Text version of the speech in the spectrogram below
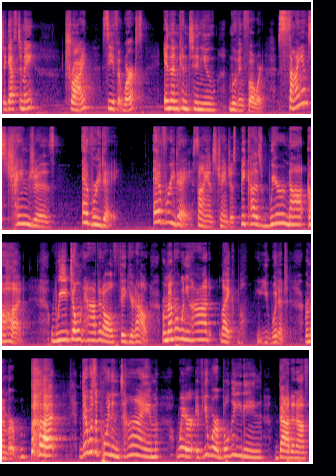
to guesstimate, try, see if it works, and then continue moving forward. Science changes every day. Every day, science changes because we're not God. We don't have it all figured out. Remember when you had, like, well, you wouldn't remember, but there was a point in time where if you were bleeding bad enough,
